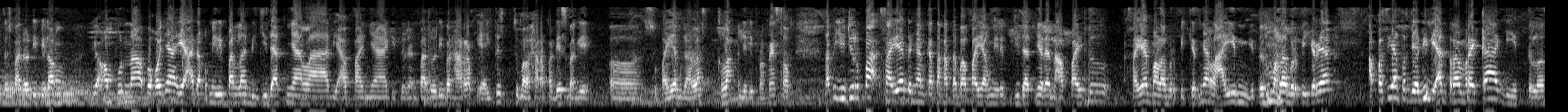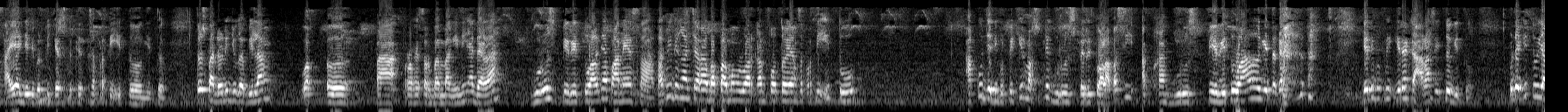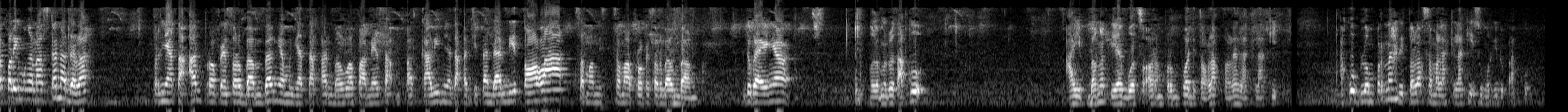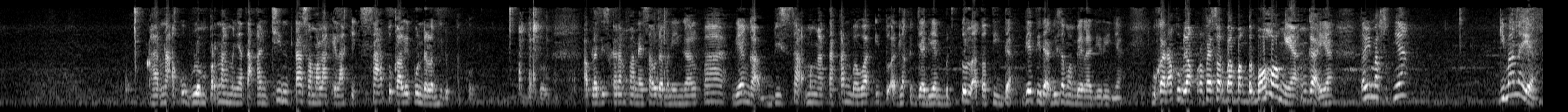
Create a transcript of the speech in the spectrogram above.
Terus Pak Dodi bilang, ya ampun nak, pokoknya ya ada kemiripan lah di jidatnya lah, di apanya gitu. Dan Pak Dodi berharap ya itu cuma harapan dia sebagai uh, supaya Gala kelak menjadi profesor. Tapi jujur Pak, saya dengan kata-kata Bapak yang mirip jidatnya dan apa itu, saya malah berpikirnya lain gitu. Malah berpikirnya apa sih yang terjadi di antara mereka gitu loh. Saya jadi berpikir seperti itu gitu. Terus Pak Dodi juga bilang, uh, Pak Profesor Bambang ini adalah guru spiritualnya Vanessa. Tapi dengan cara Bapak mengeluarkan foto yang seperti itu, aku jadi berpikir maksudnya guru spiritual apa sih? Apakah guru spiritual gitu kan? jadi berpikirnya ke arah situ gitu. Udah gitu yang paling mengenaskan adalah pernyataan Profesor Bambang yang menyatakan bahwa Vanessa empat kali menyatakan cinta dan ditolak sama sama Profesor Bambang. Itu kayaknya kalau menurut aku aib banget ya buat seorang perempuan ditolak oleh laki-laki. Aku belum pernah ditolak sama laki-laki seumur hidup aku. Karena aku belum pernah menyatakan cinta sama laki-laki satu kali pun dalam hidup aku. Gitu. Apalagi sekarang Vanessa udah meninggal, Pak. Dia nggak bisa mengatakan bahwa itu adalah kejadian betul atau tidak. Dia tidak bisa membela dirinya. Bukan aku bilang Profesor Bambang berbohong ya, enggak ya. Tapi maksudnya gimana ya?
